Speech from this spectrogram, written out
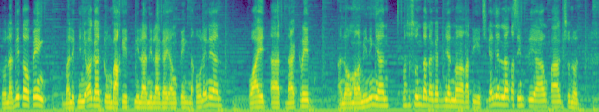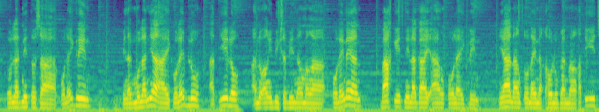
Tulad nito, pink, ibalik ninyo agad kung bakit nila nilagay ang pink na kulay na yan white at dark red. Ano ang mga meaning niyan? Masusundan agad niyan mga ka-TH. Ganyan lang kasimple ang pagsunod. Tulad nito sa kulay green, pinagmulan niya ay kulay blue at yellow Ano ang ibig sabihin ng mga kulay na yan? Bakit nilagay ang kulay green? Yan ang tunay na kahulugan mga ka-TH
